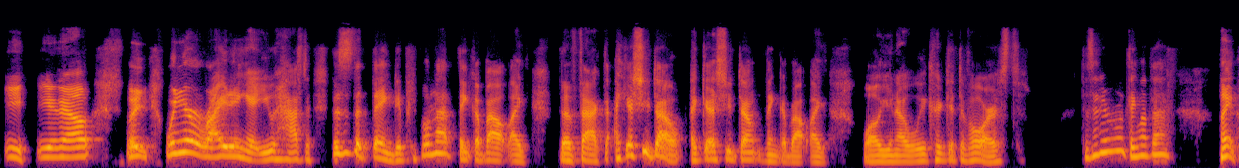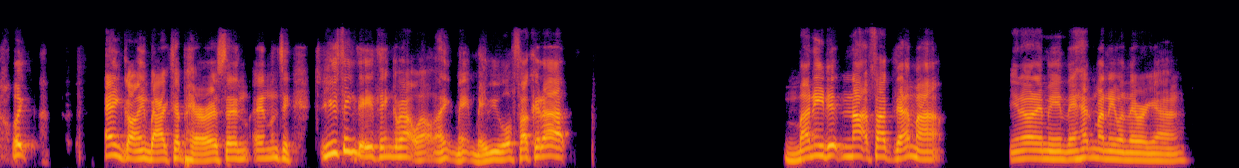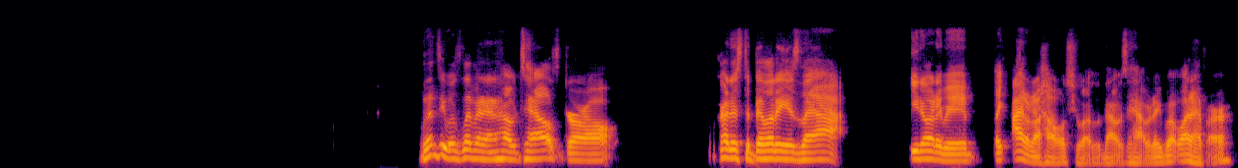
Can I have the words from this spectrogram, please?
you know, like when you're writing it, you have to. This is the thing. Do people not think about like the fact I guess you don't? I guess you don't think about like, well, you know, we could get divorced. Does anyone think about that? Like, like, and going back to Paris and, and Lindsay, do you think they think about, well, like maybe we'll fuck it up? Money did not fuck them up. You know what I mean? They had money when they were young. Lindsay was living in hotels, girl. What kind of stability is that? You know what I mean? Like, I don't know how old she was when that was happening, but whatever.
